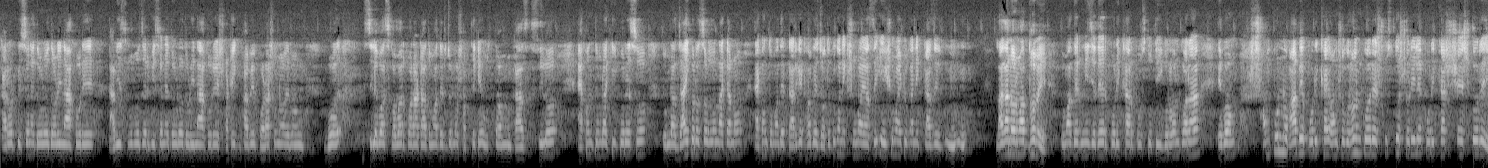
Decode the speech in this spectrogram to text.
কারোর পিছনে দৌড়োদৌড়ি না করে, তাবিজ কবজের পিছনে দৌড়োদৌড়ি না করে সঠিকভাবে পড়াশুনো এবং সিলেবাস কভার করাটা তোমাদের জন্য সবথেকে উত্তম কাজ ছিল। এখন তোমরা কি করেছ? তোমরা যাই করেছ না কেন, এখন তোমাদের টার্গেট হবে যতটুকানি সময় আছে, এই সময়টুকানি কাজে লাগানোর মাধ্যমে তোমাদের নিজেদের পরীক্ষার প্রস্তুতি গ্রহণ করা এবং সম্পূর্ণভাবে পরীক্ষায় অংশগ্রহণ করে সুস্থ শরীরে পরীক্ষা শেষ করে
